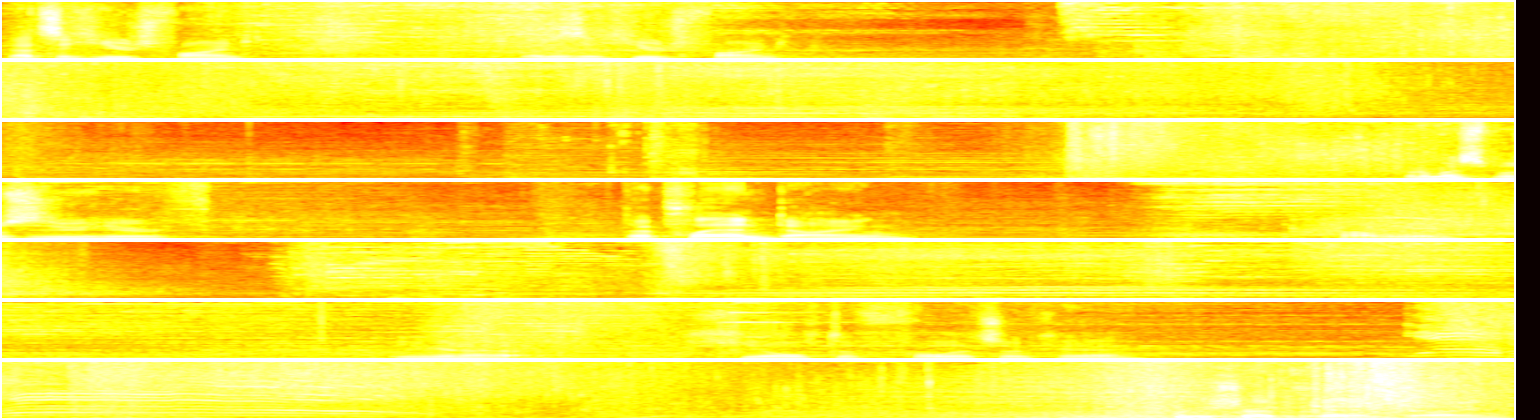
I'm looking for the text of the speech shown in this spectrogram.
That's a huge find. That is a huge find. What am I supposed to do here? Do I plan dying? Probably. You're gonna heal to full, it's okay. Pretty sure I plan on dying.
